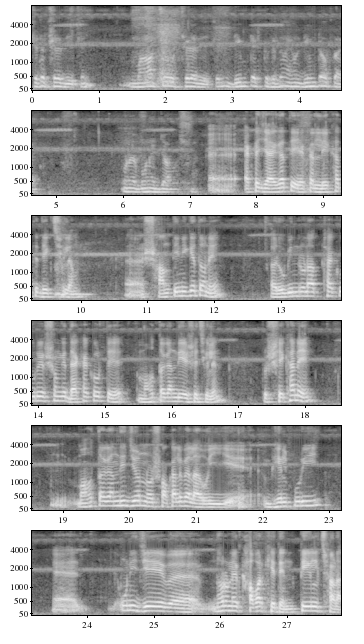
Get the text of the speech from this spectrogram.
সেটা ছেড়ে দিয়েছেন। মাছও ছেড়ে দিয়েছেন ডিমটা একটু খেতেন এখন ডিমটাও প্রায় ওনার বোনের যা অবস্থা। একটা জায়গাতে একটা লেখাতে দেখছিলাম শান্তিনিকেতনে রবীন্দ্রনাথ ঠাকুরের সঙ্গে দেখা করতে মহাত্মা গান্ধী এসেছিলেন। তো সেখানে মহাত্মা গান্ধীর জন্য সকালবেলা ওই ভেলপুরি উনি যে ধরনের খাবার খেতেন, তেল ছাড়া,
